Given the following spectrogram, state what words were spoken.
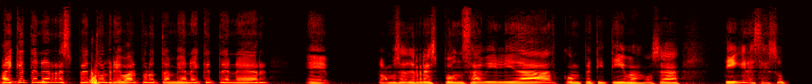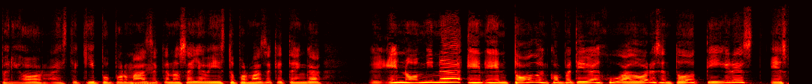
Hay que tener respeto al rival, pero también hay que tener, eh, vamos a decir, responsabilidad competitiva. O sea, Tigres es superior a este equipo, por más de que no se haya visto, por más de que tenga en nómina, en, en, todo, en competitividad, en jugadores, en todo, Tigres es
